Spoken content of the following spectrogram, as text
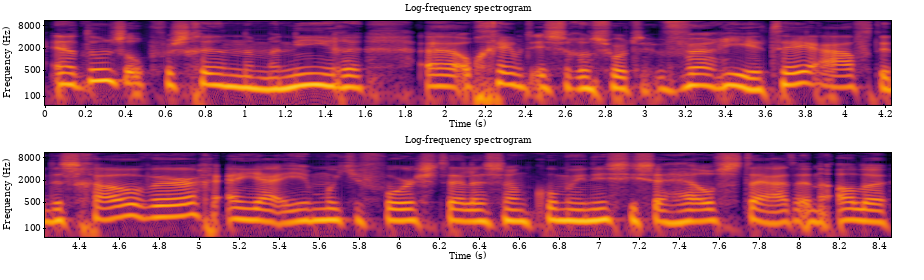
En dat doen ze op verschillende manieren. Eh, op een gegeven moment is er een soort variétéavond in de Schouwburg. En ja, je moet je voorstellen, zo'n communistische helstaat en alle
